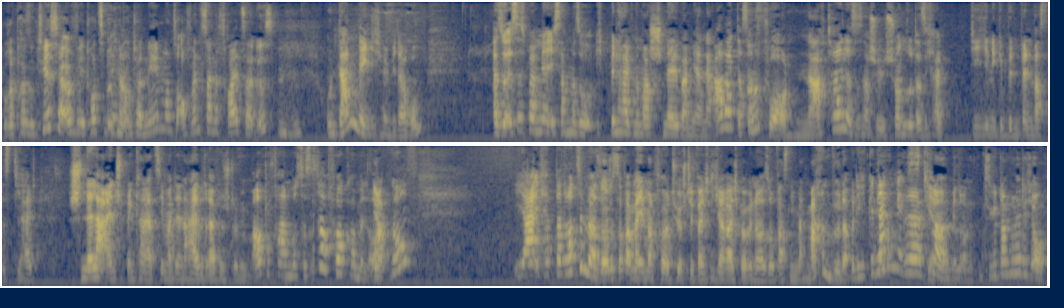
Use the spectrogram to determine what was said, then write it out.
du repräsentierst ja irgendwie trotzdem irgendein Genau. Unternehmen und so, auch wenn es deine Freizeit ist. Und dann denke ich mir wiederum, also es ist bei mir, ich sag mal so, ich bin halt nur mal schnell bei mir an der Arbeit. Das hat Vor- und Nachteile. Es ist natürlich schon so, dass ich halt diejenige bin, wenn was ist, die halt schneller einspringen kann als jemand, der eine halbe, dreiviertel Stunde im Auto fahren muss. Das ist auch vollkommen in Ja. Ordnung. Ja, ich habe da trotzdem immer so, dass auf einmal jemand vor der Tür steht, weil ich nicht erreichbar bin oder so, was niemand machen würde. Aber die Gedanken Ja, existieren klar. in mir drin. Die Gedanken hätte ich auch.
